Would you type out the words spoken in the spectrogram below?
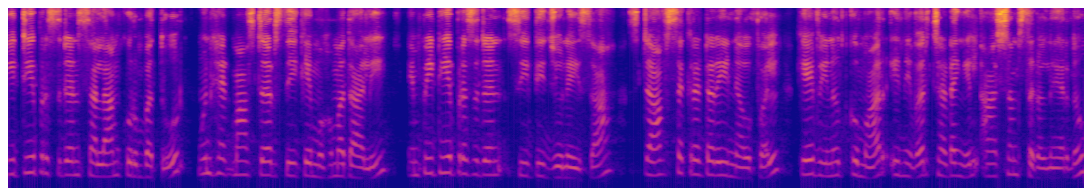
P T A president Salam Kurumbathur മുൻ headmaster C K Muhammad Ali M P T A president C T Junaisa staff secretary Noufal K Vinod Kumar എന്നിവർ ചടങ്ങിൽ ആശംസകൾ നേർന്നു.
